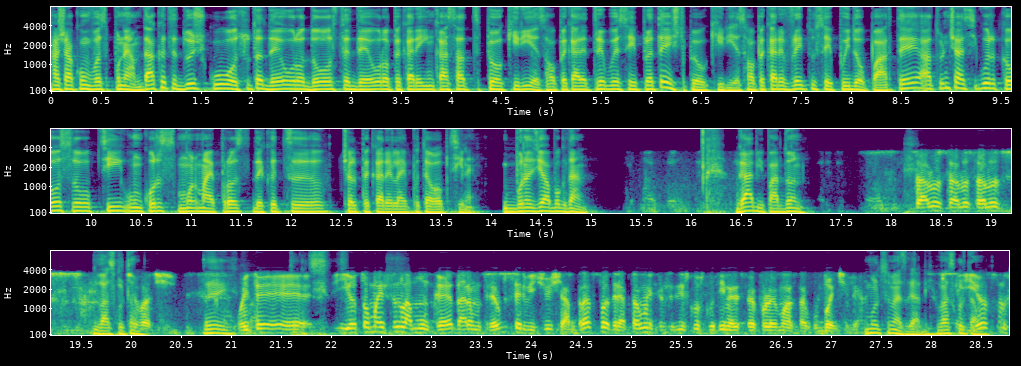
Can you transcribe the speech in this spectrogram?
așa cum vă spuneam. Dacă te duci cu 100 de euro, 200 de euro pe care ai încasat pe o chirie sau pe care trebuie să-i plătești pe o chirie sau pe care vrei tu să-i pui deoparte, atunci asigur că o să obții un curs mult mai prost decât uh, cel pe care l-ai putea obține. Bună ziua, Bogdan! Gabi, pardon. Salut, salut, salut. Vă ascultăm. Ce faci? Uite, eu tocmai sunt la muncă, dar am întrerupt serviciu și am tras pe dreapta, mai că să discut cu tine despre problema asta cu băncile. Mulțumesc, Gabi. Vă ascultăm. Eu sunt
